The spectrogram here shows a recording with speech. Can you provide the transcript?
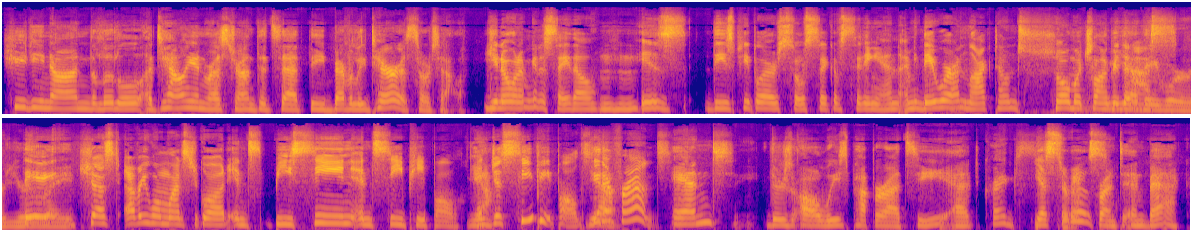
cheating on the little Italian restaurant that's at the Beverly Terrace Hotel. You know what I'm going to say though Mm-hmm. is these people are so sick of sitting in. I mean, they were on lockdown so much longer than Yeah, us. they were. You're they right. just everyone wants to go out and be seen and see people Yeah. and just see people, see Yeah. their friends. And there's always paparazzi at Craig's. Yes, there is. Front and back.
